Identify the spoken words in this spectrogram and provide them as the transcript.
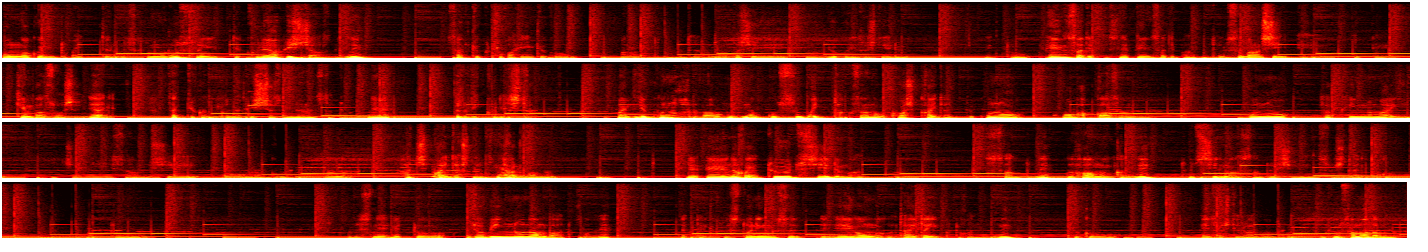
音楽院とか行ってるんですけども、ロスに行ってクレア・フィッシャーズにね、作曲とか編曲を学んだということで、私、うんよく演奏している、えっと、ペンサディパですね、ペンサディパという素晴らしい、えーえー鍵盤奏者であり、作曲のクレア・フィッシャーズに習ってたってことでね、ちょっとびっくりでした。はい。で、このアルバム、なんかすごいたくさんなんか詳しく書いてあって、このコーバッカーさん、この作品の前に、1、2、3、4、5、6、7、8枚出してるんですね、アルバム。で、えー中にはトゥーツ・シールマンさんとね、あのハーモニカでね、トゥーツ・シールマンさんと一緒に演奏したりとか、あと、そうですね、えっと、ジョビンのナンバーとかをね、やったりとか、ストリングスで映画音楽のタイタニックとかのね、曲を演奏してるアルバムとか、様々な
